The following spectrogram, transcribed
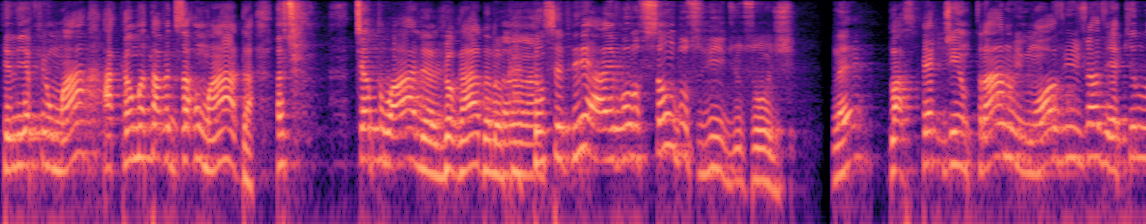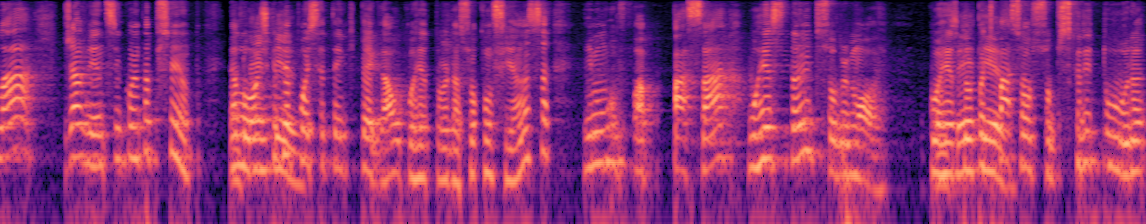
que ele ia filmar, a cama estava desarrumada, tinha toalha jogada. No... Então você vê a evolução dos vídeos hoje, né? Do aspecto de entrar no imóvel e já ver. Aquilo lá já vende 50%. É lógico que depois você tem que pegar o corretor da sua confiança e passar o restante sobre o imóvel. O corretor pode certeza. passar sobre escritura,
